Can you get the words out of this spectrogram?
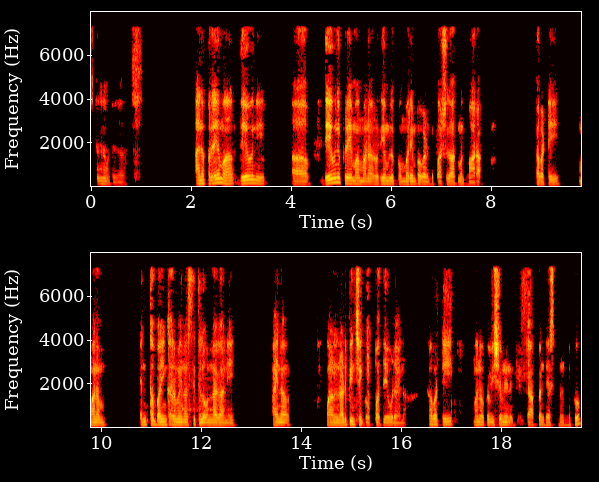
ఇష్టంగానే ఉంటుంది కదా. ఆయన ప్రేమ దేవుని ఆ దేవుని ప్రేమ మన హృదయంలో కొమ్మరింపబడింది పరిశుధాత్మ ద్వారా. కాబట్టి మనం ఎంత భయంకరమైన స్థితిలో ఉన్నా కానీ ఆయన మనల్ని నడిపించే గొప్ప దేవుడు ఆయన కాబట్టి మన ఒక విషయం నేను జ్ఞాపకం చేస్తున్నాను మీకు.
